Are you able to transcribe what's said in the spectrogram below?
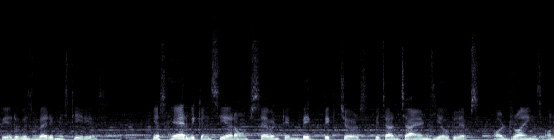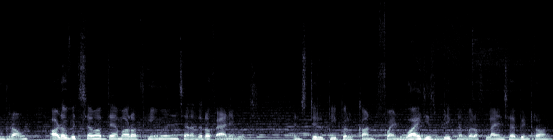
Peru is very mysterious. Yes, here we can see around 70 big pictures, which are giant geoglyphs or drawings on ground, out of which some of them are of humans and other of animals. And still people can't find why this big number of lines have been drawn.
